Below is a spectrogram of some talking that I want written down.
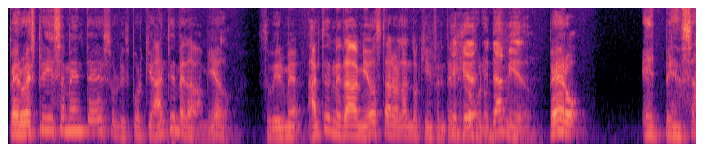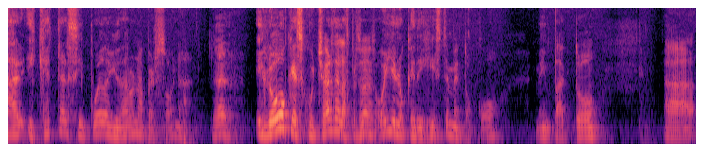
Pero es precisamente eso, Luis, porque antes me daba miedo. Subirme. Antes me daba miedo estar hablando aquí enfrente del Es que da, micrófono. da miedo. Pero el pensar, ¿y qué tal si puedo ayudar a una persona? Claro. Y luego que escuchar de las personas, oye, lo que dijiste me tocó, me impactó. Ah,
